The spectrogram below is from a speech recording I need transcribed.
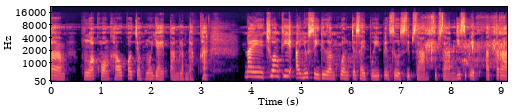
งาม หัวของเขาก็จะหัวใหญ่ตามลำดับค่ะ ในช่วงที่อายุ 4 เดือนควรจะใส่ปุ๋ยเป็นสูตร 13 13 21 อัตรา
